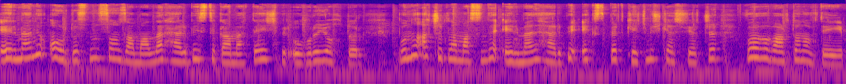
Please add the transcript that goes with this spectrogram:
Erməni ordusunun son zamanlar hərbi istiqamətdə heç bir uğuru yoxdur. Bunu açıqlamasında erməni hərbi ekspert keçmiş kəşfiyyatçı Vova Vartonov deyib.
